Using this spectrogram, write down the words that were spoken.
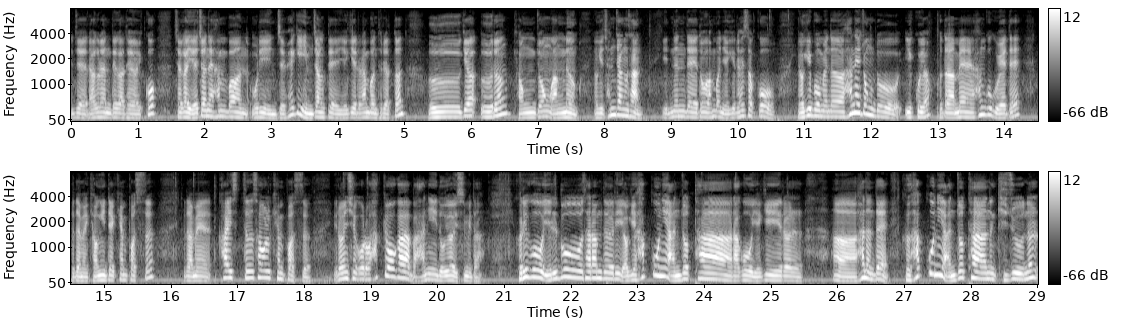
이제 라그란드가 되어 있고 제가 예전에 한번 우리 이제 회기 임장 때 얘기를 한번 드렸던 의겨 의릉 경종 왕릉 여기 천장산 있는데도 한번 얘기를 했었고 여기 보면은 한해 정도 있고요. 그 다음에 한국 외대 그 다음에 경희대 캠퍼스 그 다음에 카이스트 서울 캠퍼스 이런 식으로 학교가 많이 놓여 있습니다. 그리고 일부 사람들이 여기 학군이 안 좋다라고 얘기를 어, 하는데 그 학군이 안 좋다는 기준을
